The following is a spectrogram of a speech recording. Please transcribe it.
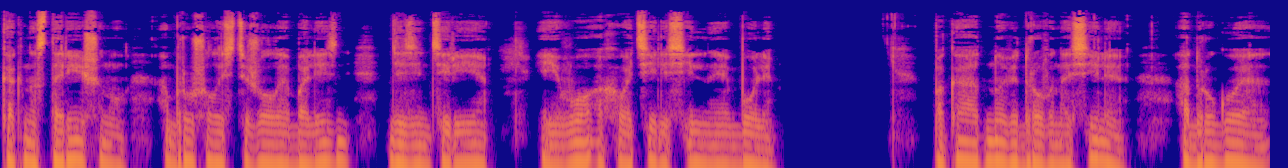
как на старейшину обрушилась тяжелая болезнь, дизентерия, и его охватили сильные боли. Пока одно ведро выносили, а другое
